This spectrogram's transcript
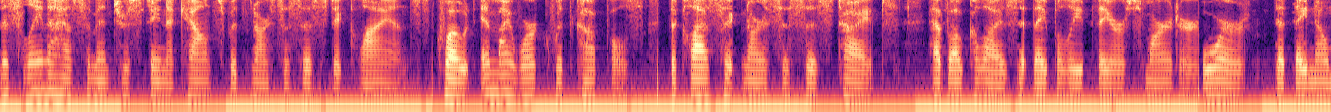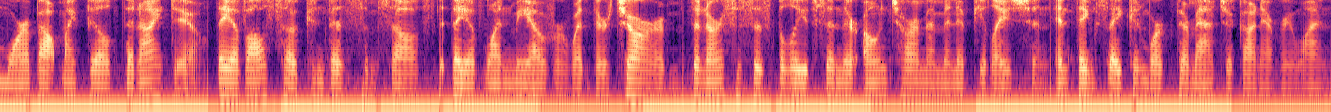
Miss Lena has some interesting accounts with narcissistic clients. Quote, In my work with couples, the classic narcissist types have vocalized that they believe they are smarter or that they know more about my field than I do. They have also convinced themselves that they have won me over with their charm. The narcissist believes in their own charm and manipulation and thinks they can work their magic on everyone.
